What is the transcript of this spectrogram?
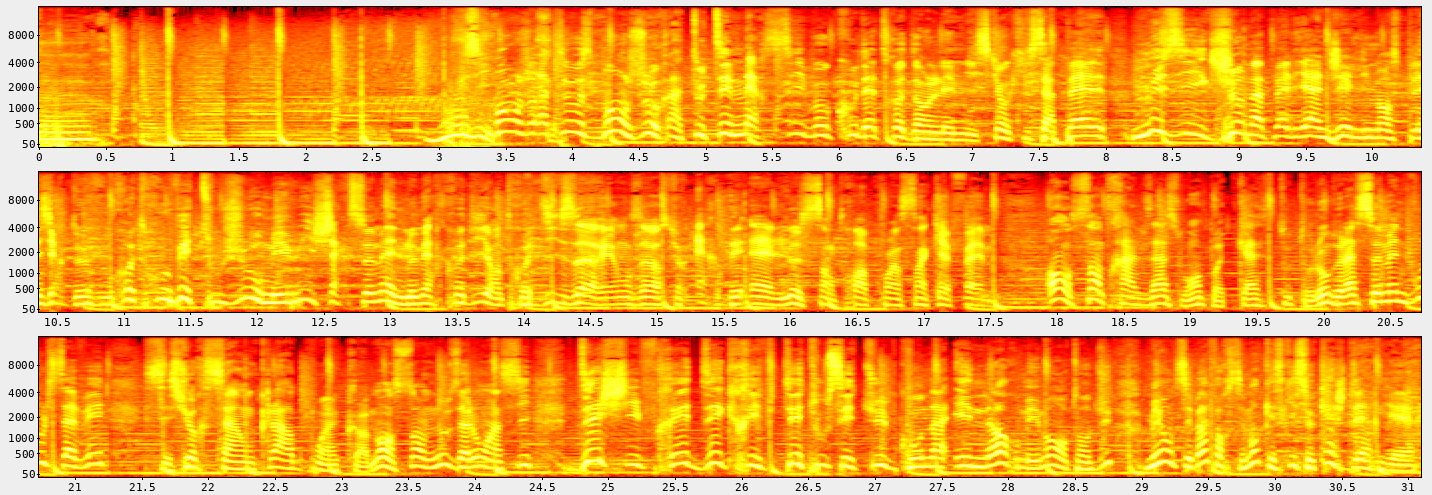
10h-11h Musique. Bonjour à tous, bonjour à toutes et merci beaucoup d'être dans l'émission qui s'appelle Musique. Je m'appelle Yann, j'ai l'immense plaisir de vous retrouver toujours, mais oui, chaque semaine, le mercredi entre 10h et 11h sur RDL, le 103.5 FM en Centre-Alsace ou en podcast tout au long de la semaine. Vous le savez, c'est sur soundcloud.com. Ensemble, nous allons ainsi déchiffrer, décrypter tous ces tubes qu'on a énormément entendus, mais on ne sait pas forcément qu'est-ce qui se cache derrière.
